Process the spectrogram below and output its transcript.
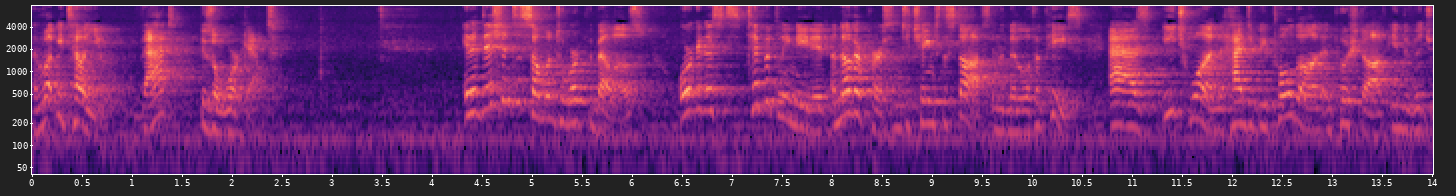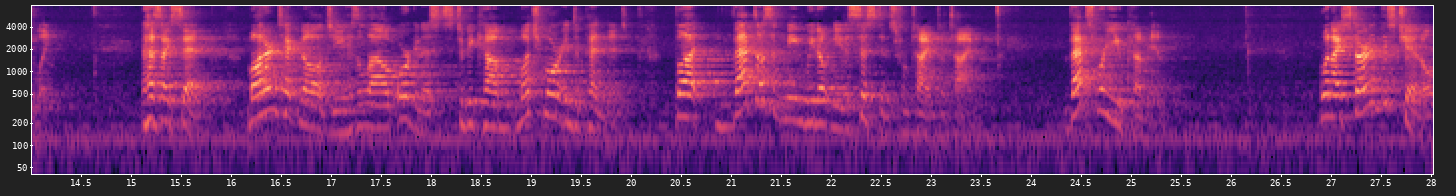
And let me tell you, that is a workout. In addition to someone to work the bellows, organists typically needed another person to change the stops in the middle of a piece, as each one had to be pulled on and pushed off individually. As I said, modern technology has allowed organists to become much more independent, but that doesn't mean we don't need assistance from time to time. That's where you come in. When I started this channel,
